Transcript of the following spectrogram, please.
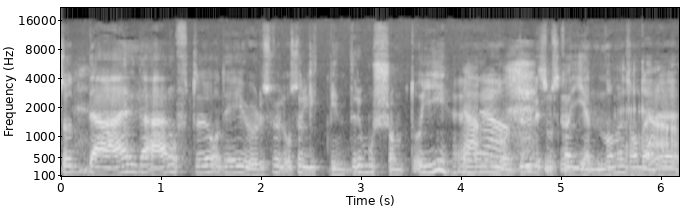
Så det er, det er, ofte, og det gjør det selvfølgelig også litt mindre morsomt å gi. Når du liksom skal gjennom en sånn der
